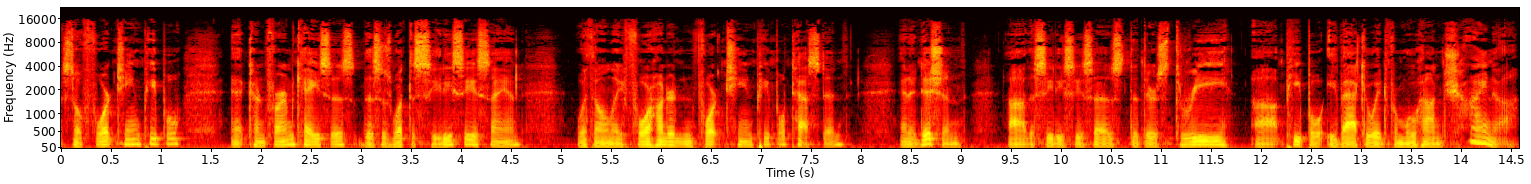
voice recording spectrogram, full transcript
So 14 people at confirmed cases. This is what the CDC is saying, with only 414 people tested. In addition, uh, the CDC says that there's three uh, people evacuated from Wuhan, China,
